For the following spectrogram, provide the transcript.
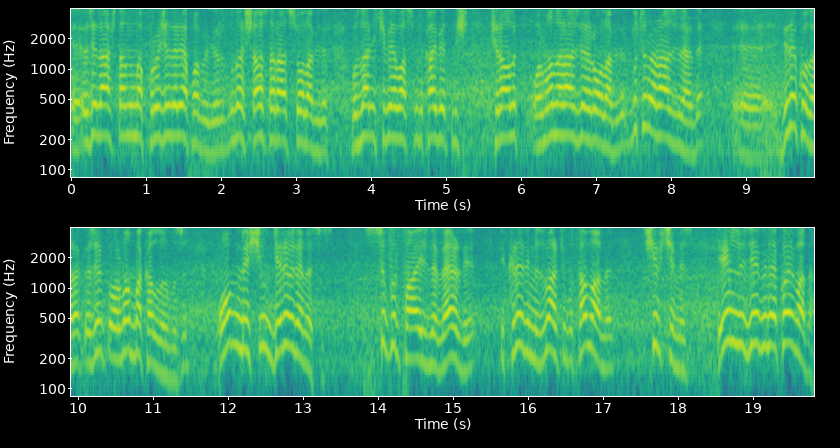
e, özel ağaçlandırma projeleri yapabiliyoruz. Bunlar şahıs arazisi olabilir. Bunlar 2B basımını kaybetmiş kiralık orman arazileri olabilir. Bu tür arazilerde e, direkt olarak özellikle Orman Bakanlığımızın 15 yıl geri ödemesiz sıfır faizle verdiği bir kredimiz var ki bu tamamen çiftçimiz elini cebine koymadan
